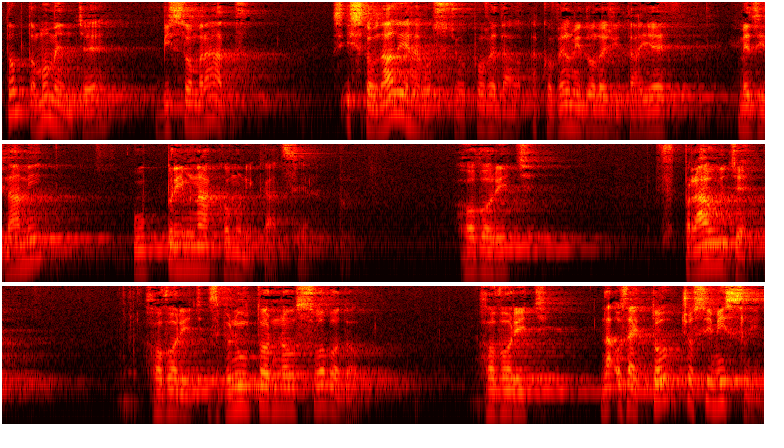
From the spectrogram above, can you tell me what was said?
V tomto momente by som rád s istou naliehavosťou povedal, ako veľmi dôležitá je medzi nami úprimná komunikácia. Hovoriť v pravde, hovoriť s vnútornou slobodou, hovoriť naozaj to, čo si myslím.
